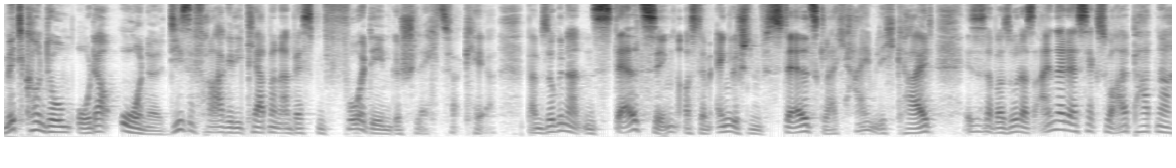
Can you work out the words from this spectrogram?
Mit Kondom oder ohne? Diese Frage, die klärt man am besten vor dem Geschlechtsverkehr. Beim sogenannten Stelzing, aus dem englischen Stelz gleich Heimlichkeit, ist es aber so, dass einer der Sexualpartner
